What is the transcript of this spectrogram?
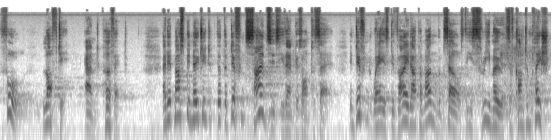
full, lofty, and perfect. And it must be noted that the different sciences, he then goes on to say, in different ways divide up among themselves these three modes of contemplation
